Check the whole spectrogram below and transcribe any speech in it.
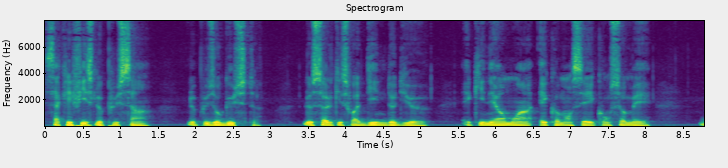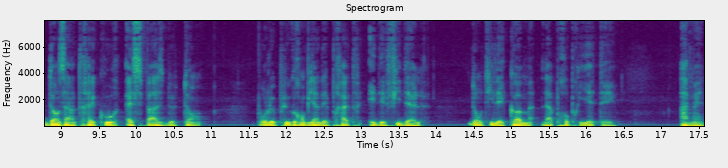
Sacrifice le plus saint, le plus auguste, le seul qui soit digne de Dieu, et qui néanmoins est commencé et consommé dans un très court espace de temps, pour le plus grand bien des prêtres et des fidèles, dont il est comme la propriété. Amen.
